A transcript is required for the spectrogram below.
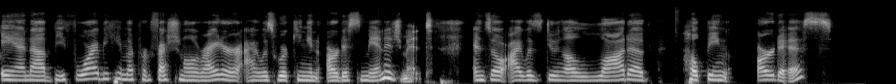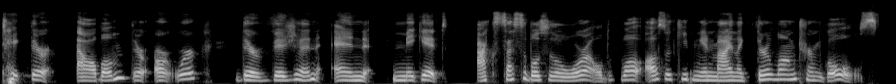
And uh, before I became a professional writer, I was working in artist management. And so I was doing a lot of helping artists take their album, their artwork, their vision, and make it accessible to the world while also keeping in mind like their long-term goals.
